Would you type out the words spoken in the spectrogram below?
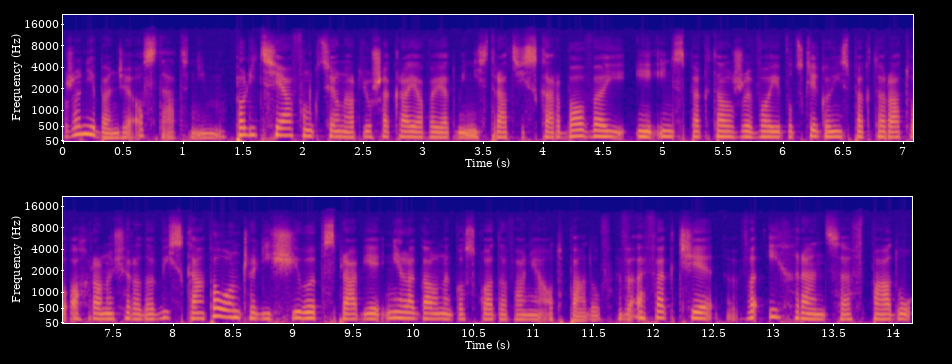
że nie będzie ostatnim. Policja, funkcjonariusze Krajowej Administracji Skarbowej i inspektorzy Wojewódzkiego Inspektoratu Ochrony Środowiska połączyli siły w sprawie nielegalnego składowania odpadów. W efekcie w ich ręce wpadł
